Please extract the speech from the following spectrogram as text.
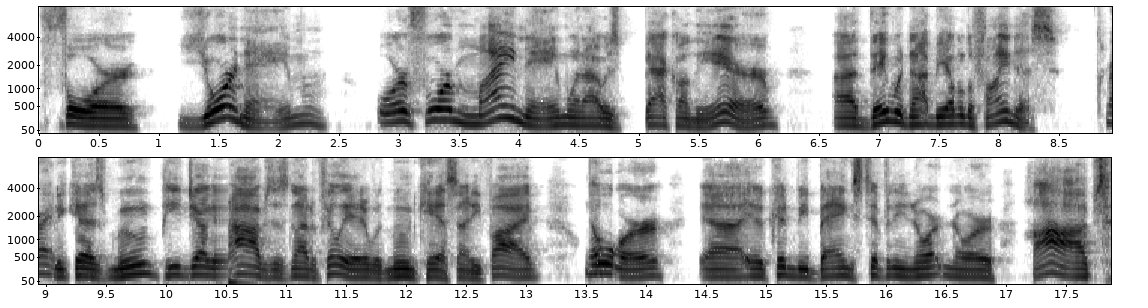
for your name or for my name when I was back on the air, uh, they would not be able to find us Right. because Moon, P. Jug, and Hobbs is not affiliated with Moon KS95 Nope. or uh, it could be Bangs, Tiffany Norton, or Hobbs,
